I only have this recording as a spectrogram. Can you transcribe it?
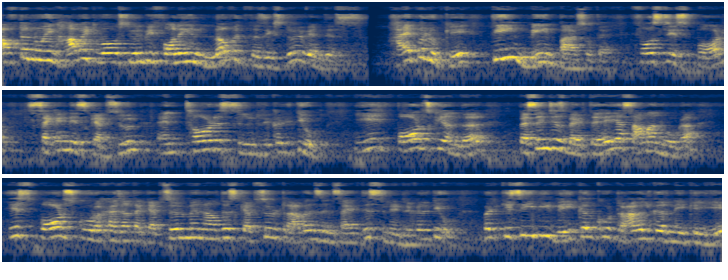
after knowing how it work you will be following in love with physics do you get this Hyperloop के तीन मेन पार्ट्स होते हैं। First is pod second is capsule and third is cylindrical tube ये पॉड्स के अंदर पैसेंजर्स बैठते हैं या सामान होगा। इस पॉड्स को रखा जाता है कैप्सूल में। Now this capsule travels inside this cylindrical tube but किसी भी व्हीकल को ट्रैवल करने के लिए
